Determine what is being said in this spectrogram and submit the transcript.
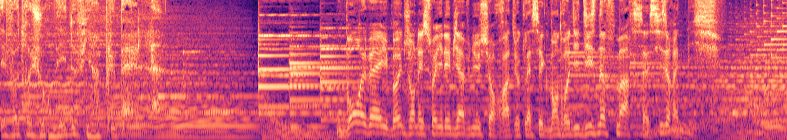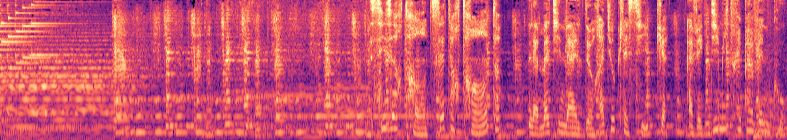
et votre journée devient plus belle. Bon réveil, bonne journée, soyez les bienvenus sur Radio Classique vendredi 19 mars, 6h30. 6h30, 7h30, la matinale de Radio Classique avec Dimitri Pavlenko.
